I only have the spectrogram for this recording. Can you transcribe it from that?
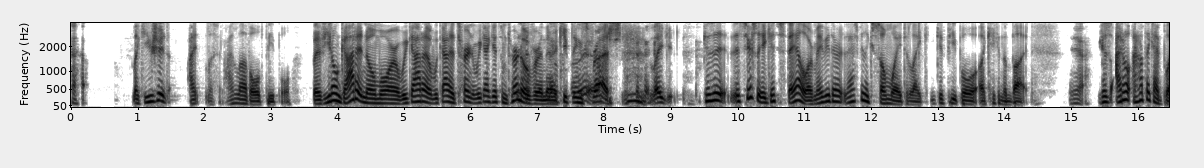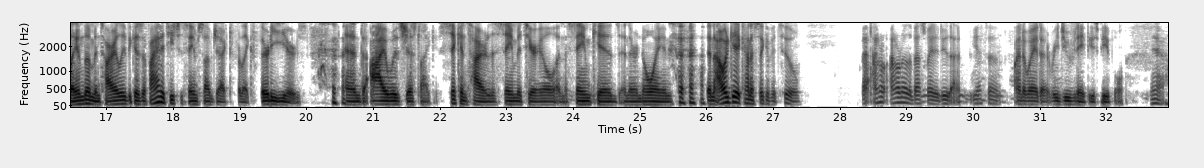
like you should I listen, I love old people. But if you don't got it no more, we gotta we gotta turn we gotta get some turnover in there, keep things real. fresh. like because it, it seriously it gets stale, or maybe there, there has to be like some way to like give people a kick in the butt. Yeah. Because I don't I don't think I blame them entirely because if I had to teach the same subject for like 30 years and I was just like sick and tired of the same material and the same kids and they're annoying, then I would get kind of sick of it too. But I don't I don't know the best way to do that. You have to find a way to rejuvenate these people. yeah.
